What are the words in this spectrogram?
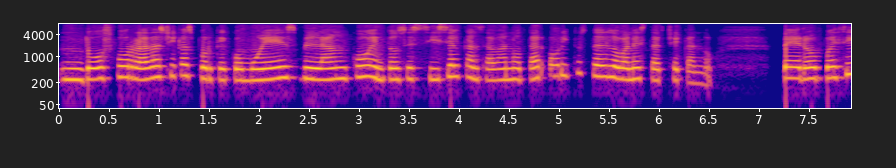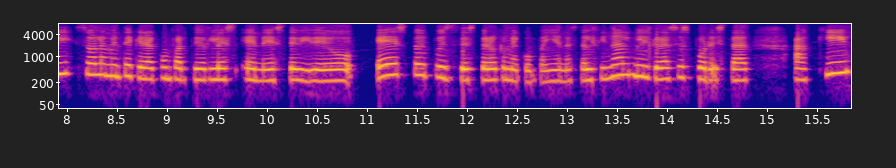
dos forradas, chicas, porque como es blanco, entonces sí se alcanzaba a notar. Ahorita ustedes lo van a estar checando. Pero pues sí, solamente quería compartirles en este video esto y pues espero que me acompañen hasta el final. Mil gracias por estar aquí.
